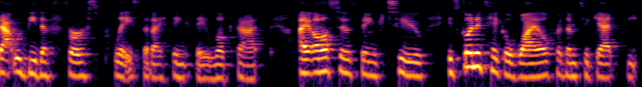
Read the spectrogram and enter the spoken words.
that would be the first place that I think they looked at. I also think too, it's going to take a while for them to get the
